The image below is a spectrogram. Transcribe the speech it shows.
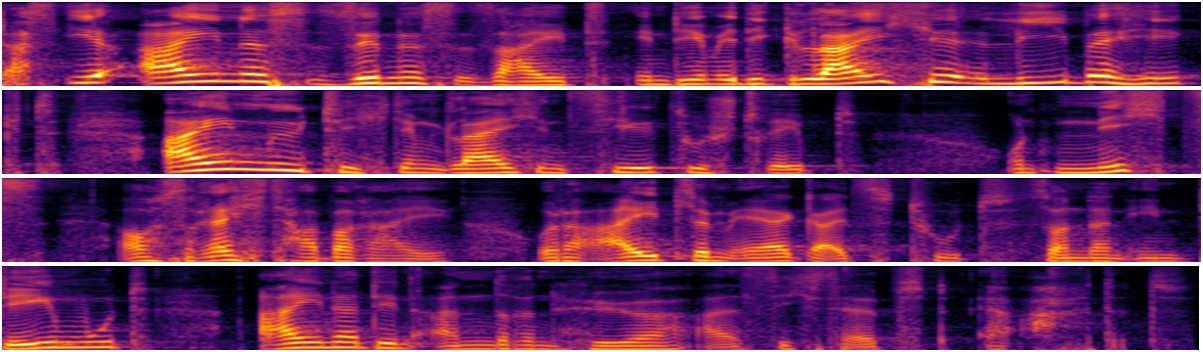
dass ihr eines Sinnes seid, indem ihr die gleiche Liebe hegt, einmütig dem gleichen Ziel zustrebt und nichts aus Rechthaberei oder eitlem Ehrgeiz tut, sondern in Demut einer den anderen höher als sich selbst erachtet.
